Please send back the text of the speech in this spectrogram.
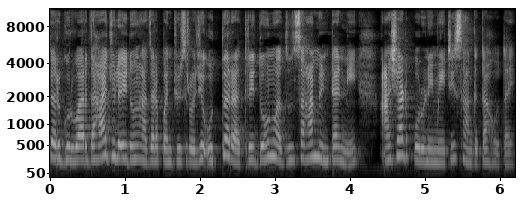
तर गुरुवार दहा जुलै दोन हजार पंचवीस रोजी उत्तर रात्री दोन वाजून सहा मिनिटांनी आषाढ पौर्णिमेची सांगता होत आहे.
